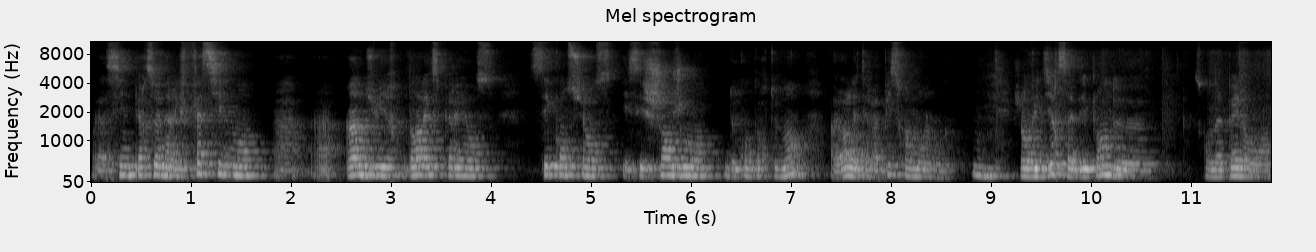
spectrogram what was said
Voilà, si une personne arrive facilement à, à induire dans l'expérience ses consciences et ses changements de comportement, alors la thérapie sera moins longue. Mmh. J'ai envie de dire, ça dépend de, ce qu'on appelle en,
